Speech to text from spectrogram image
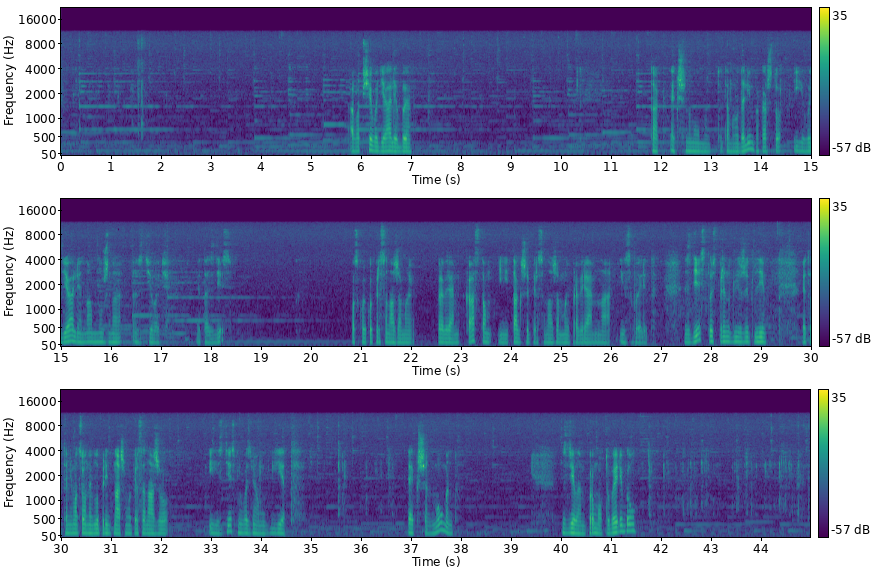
А вообще в идеале бы Так, action moment это мы удалим пока что. И в идеале нам нужно сделать это здесь. Поскольку персонажа мы проверяем кастом и также персонажа мы проверяем на isValid. Здесь, то есть принадлежит ли этот анимационный blue нашему персонажу. И здесь мы возьмем get action moment. Сделаем promote variable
